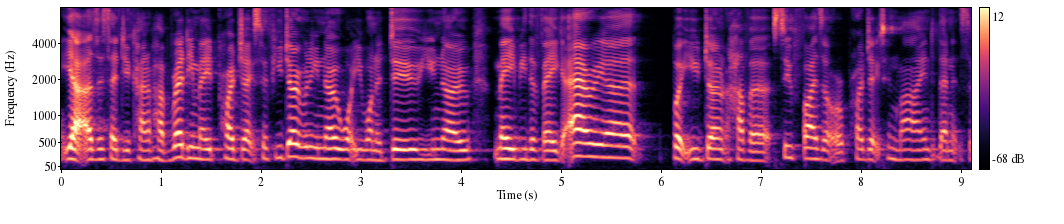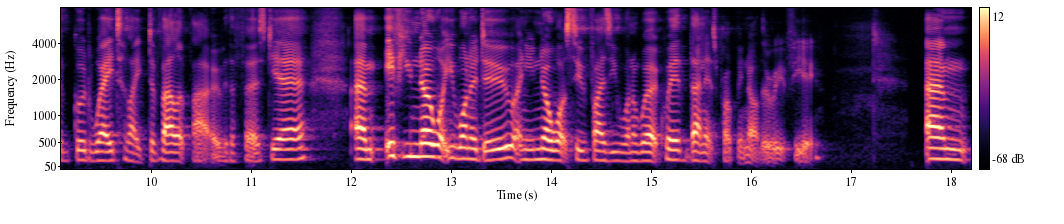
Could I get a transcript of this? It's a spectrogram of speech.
yeah, as I said, you kind of have ready-made projects. So if you don't really know what you want to do, you know maybe the vague area, but you don't have a supervisor or a project in mind, then it's a good way to like develop that over the first year. Um, if you know what you want to do and you know what supervisor you want to work with, then it's probably not the route for you. Um,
